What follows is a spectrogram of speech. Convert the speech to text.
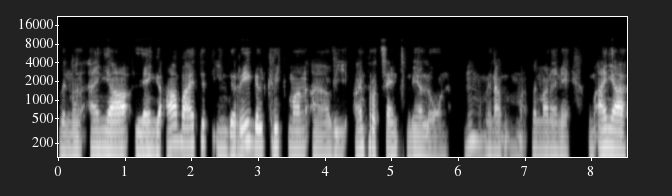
wenn man ein Jahr länger arbeitet, in der Regel kriegt man äh, wie ein Prozent mehr Lohn. Hm? Wenn, wenn man eine um ein Jahr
